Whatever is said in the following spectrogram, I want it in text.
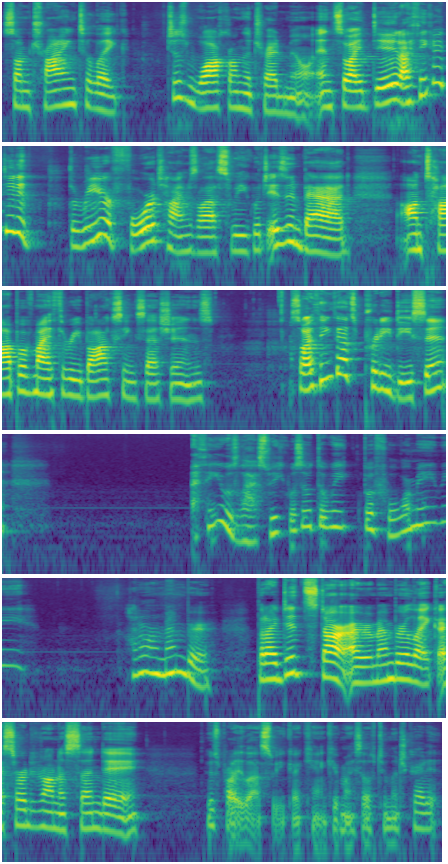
So I'm trying to like just walk on the treadmill. And so I did, I think I did it three or four times last week, which isn't bad on top of my three boxing sessions. So I think that's pretty decent. I think it was last week. Was it the week before, maybe? I don't remember. But I did start. I remember like I started on a Sunday it was probably last week. I can't give myself too much credit.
